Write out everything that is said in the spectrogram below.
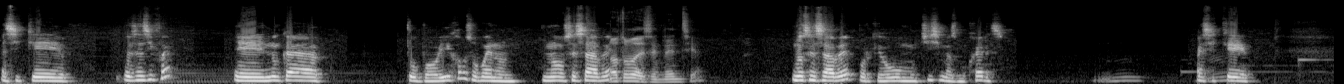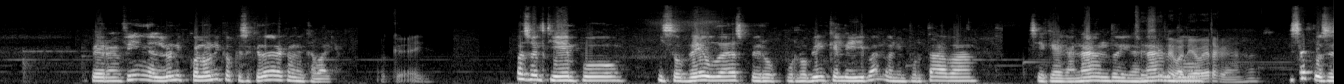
así que pues así fue eh, nunca tuvo hijos o bueno no se sabe no tuvo descendencia no se sabe porque hubo muchísimas mujeres. Así que pero en fin el único lo único que se quedó era con el caballo ok pasó el tiempo hizo deudas, pero por lo bien que le iba, no le importaba, seguía ganando y ganando. Sí, le valía verga. Exacto, o sea,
